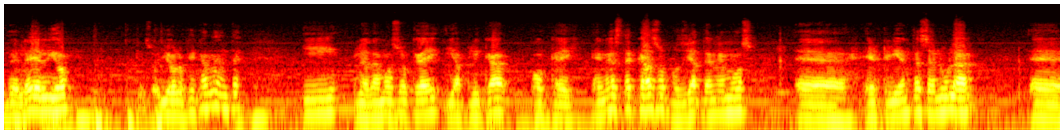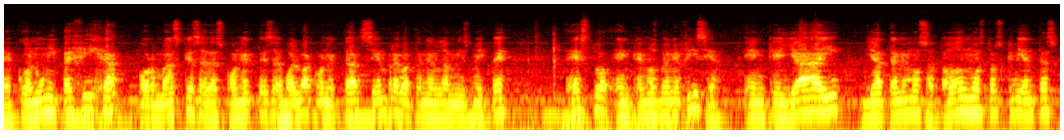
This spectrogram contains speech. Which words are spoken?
del Helio, que soy yo lógicamente, y le damos OK y aplicar OK. En este caso pues ya tenemos eh, el cliente celular con un IP fija, por más que se desconecte y se vuelva a conectar, siempre va a tener la misma IP. ¿Esto en qué nos beneficia? En que ya ahí ya tenemos a todos nuestros clientes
